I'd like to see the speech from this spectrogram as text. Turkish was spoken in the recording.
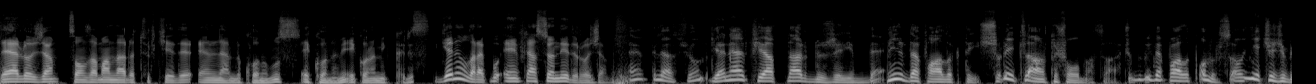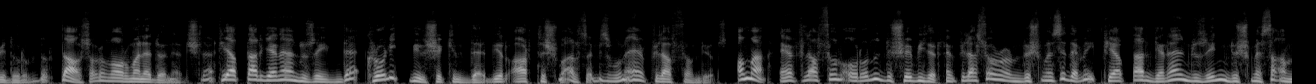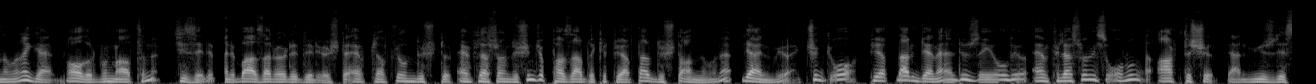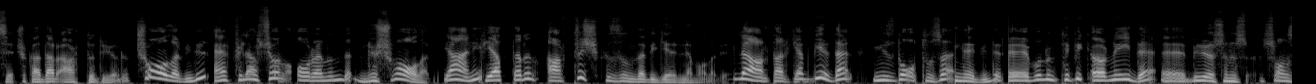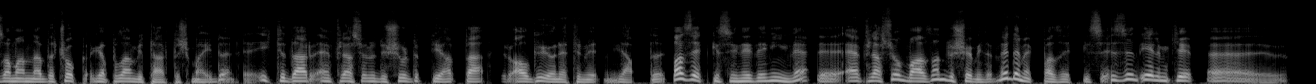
Değerli hocam, son zamanlarda Türkiye'de en önemli konumuz ekonomi, ekonomik kriz. Genel olarak bu enflasyon nedir hocam? Enflasyon genel fiyatlar düzeyinde bir defalık değil. Sürekli artış olması. Çünkü bir defalık olursa o geçici bir durumdur. Daha sonra normale döner işler. Fiyatlar genel düzeyinde kronik bir şekilde bir artış varsa biz buna enflasyon diyoruz. Ama enflasyon oranı düşebilir. Enflasyon oranı düşmesi demek fiyatlar genel düzeyin düşmesi anlamına gelmiyor. Ne olur bunun altını çizelim. Hani bazen öyle deniyor işte enflasyon düştü. Enflasyon düşünce pazardaki fiyatlar düştü anlamına gelmiyor. Çünkü o fiyatlar genel düzey oluyor. Enflasyon ise onun artışı yani yüzdesi şu kadar arttı diyoruz. Şu olabilir enflasyon oranında düşme olabilir. Yani fiyatların artış hızında bir gerileme olabilir. İlla artarken birden %30'a inebilir. Ee, bunun tipik örneği de e, biliyorsunuz son zamanlarda çok yapılan bir tartışmaydı. E, iktidar enflasyonu düşürdük diye hatta bir algı yönetimi yaptı. Baz etkisi nedeniyle e, enflasyon bazen düşebilir. Ne demek baz etkisi? Sizin diyelim ki e,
